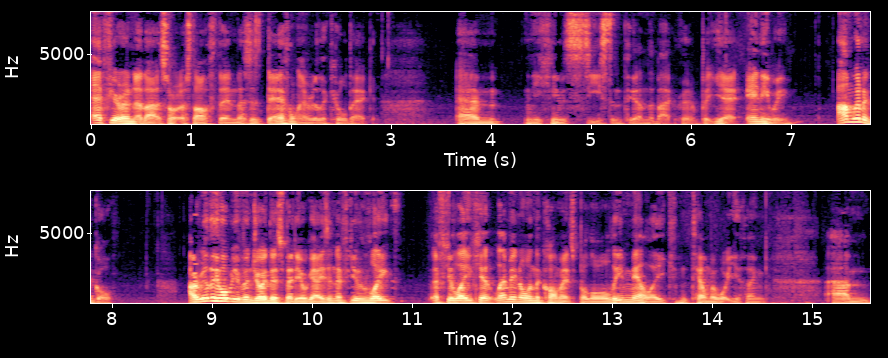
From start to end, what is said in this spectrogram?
if you're into that sort of stuff, then this is definitely a really cool deck. Um, and you can even see Cynthia in the back there. But yeah, anyway, I'm going to go. I really hope you've enjoyed this video, guys, and if you like, if you like it, let me know in the comments below. Leave me a like and tell me what you think. Um,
